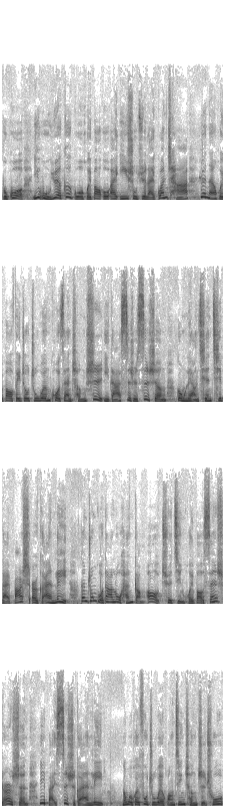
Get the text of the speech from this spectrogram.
不过，以五月各国回报 OIE 数据来观察，越南回报非洲猪瘟扩散城市已达四十四省，共两千七百八十二个案例，但中国大陆含港澳却仅回报三十二省一百四十个案例。农委会副主委黄金城指出，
